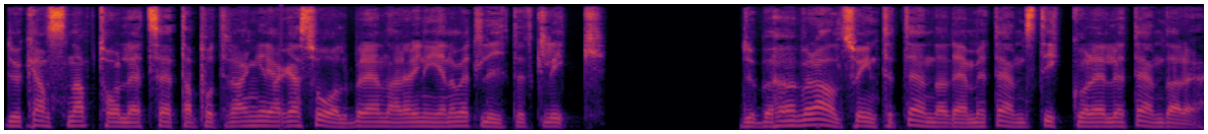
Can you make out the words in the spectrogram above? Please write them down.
Du kan snabbt hållet sätta på trangliga gasolbrännaren genom ett litet klick. Du behöver alltså inte tända dem med tändstickor eller tändare.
